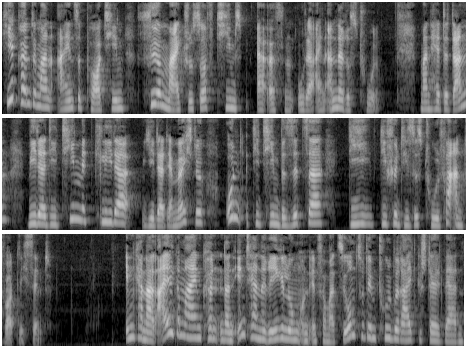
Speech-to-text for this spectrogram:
Hier könnte man ein Support-Team für Microsoft Teams eröffnen oder ein anderes Tool. Man hätte dann wieder die Teammitglieder, jeder, der möchte, und die Teambesitzer, die, die für dieses Tool verantwortlich sind. Im Kanal allgemein könnten dann interne Regelungen und Informationen zu dem Tool bereitgestellt werden.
